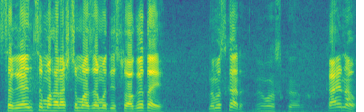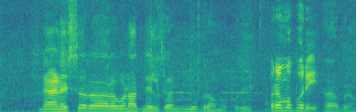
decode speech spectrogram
सगळ्यांचं महाराष्ट्र माझामध्ये स्वागत आहे. नमस्कार. नमस्कार. काय नाव? ज्ञानेश्वर रघुनाथ निलकंठ मी ब्रह्मपुरी. ब्रह्मपुरी. हा ब्रह्म.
